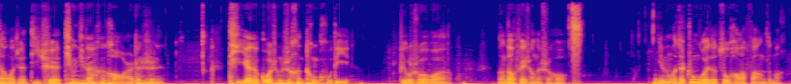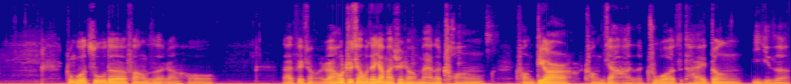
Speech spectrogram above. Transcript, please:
但我觉得的确听起来很好玩，但是体验的过程是很痛苦的。比如说我刚到费城的时候，因为我在中国就租好了房子嘛，中国租的房子，然后来费城，然后之前我在亚马逊上买了床、床垫儿、床架子、桌子、台灯、椅子，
